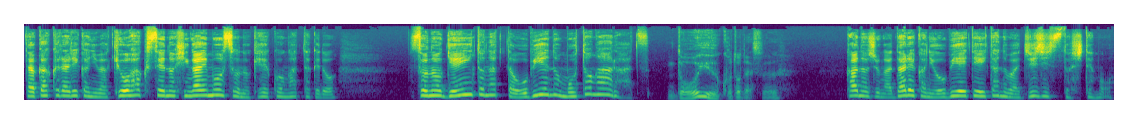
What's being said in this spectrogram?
高倉理香には脅迫性の被害妄想の傾向があったけどその原因となった怯えの元があるはず。どういうことです？彼女が誰かに怯えていたのは事実としても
